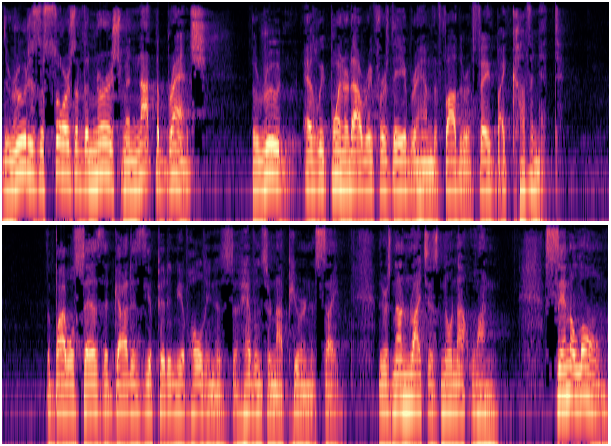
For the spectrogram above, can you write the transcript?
The root is the source of the nourishment, not the branch. The root, as we pointed out, refers to Abraham, the father of faith, by covenant. The Bible says that God is the epitome of holiness. The heavens are not pure in His sight. There is none righteous, no, not one. Sin alone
